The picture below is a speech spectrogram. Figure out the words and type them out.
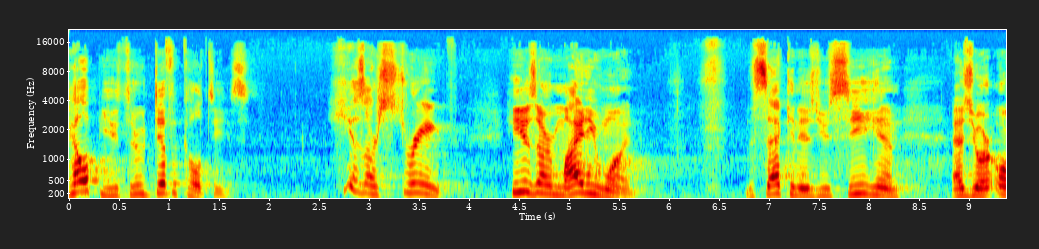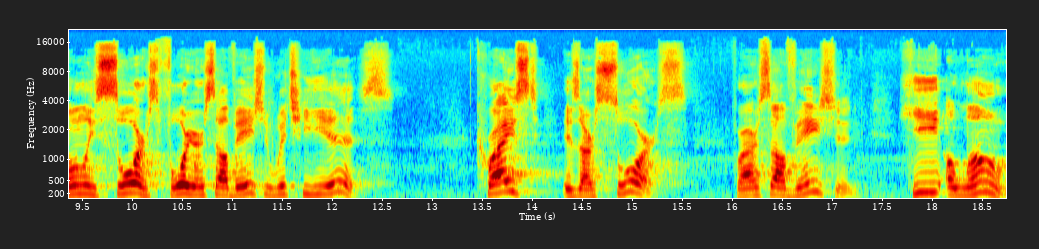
help you through difficulties. He is our strength, He is our mighty one. The second is you see Him as your only source for your salvation, which He is. Christ is our source for our salvation. He alone,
